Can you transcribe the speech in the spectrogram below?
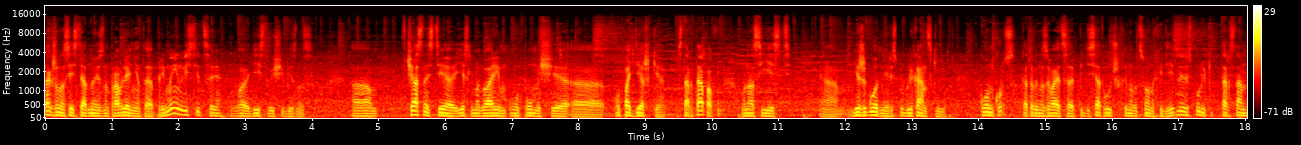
Также у нас есть одно из направлений, это прямые инвестиции в действующий бизнес. В частности, если мы говорим о помощи, э, о поддержке стартапов, у нас есть Э, ежегодный республиканский конкурс, который называется «50 лучших инновационных идей для Республики Татарстан».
